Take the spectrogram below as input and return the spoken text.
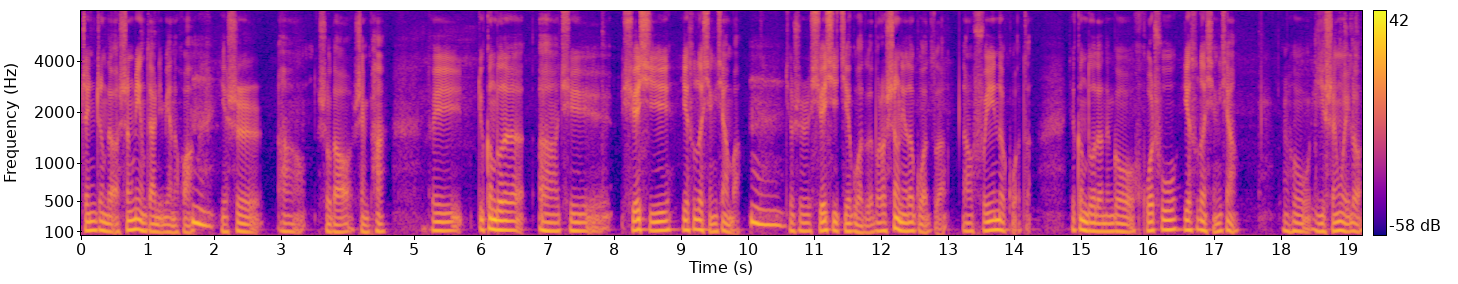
真正的生命在里面的话，嗯也是啊、受到审判，所以就更多的呃去学习耶稣的形象吧，嗯就是学习结果子，包括圣灵的果子，然后福音的果子，就更多的能够活出耶稣的形象，然后以神为乐，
